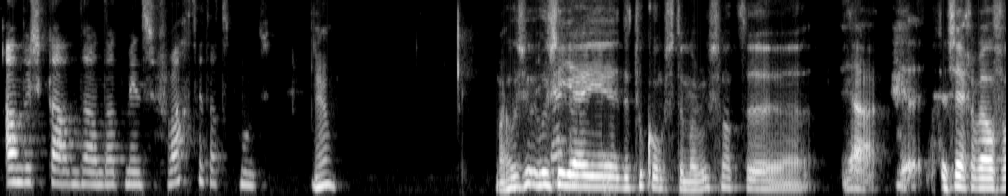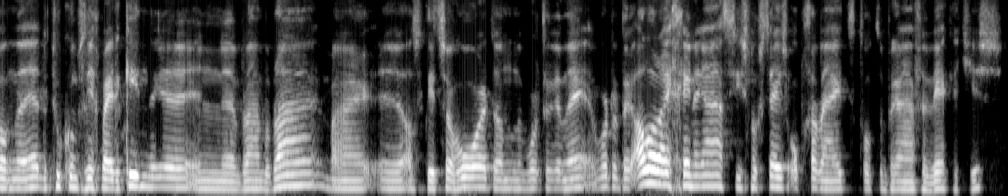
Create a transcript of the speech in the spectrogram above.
anders kan dan dat mensen verwachten dat het moet. Ja. Maar hoe, hoe zie jij eh, de toekomst, Marloes? Want uh, ja, ze zeggen wel van uh, de toekomst ligt bij de kinderen en uh, bla bla bla. Maar als ik dit zo hoor, dan wordt er een, worden er allerlei generaties nog steeds opgeleid tot de brave wekkertjes.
